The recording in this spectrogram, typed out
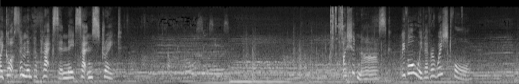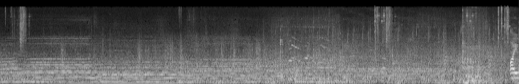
I got something perplexing needs setting straight. I shouldn't ask. We've all we've ever wished for. I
